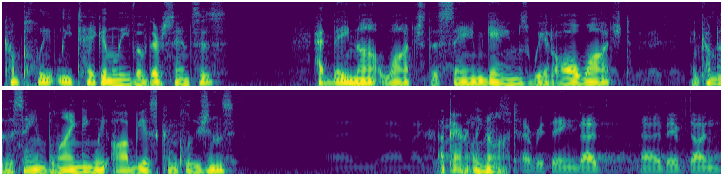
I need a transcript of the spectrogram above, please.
completely taken leave of their senses? Had they not watched the same games we had all watched and come to the same blindingly obvious conclusions? Apparently not. Everything that uh, they've done.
